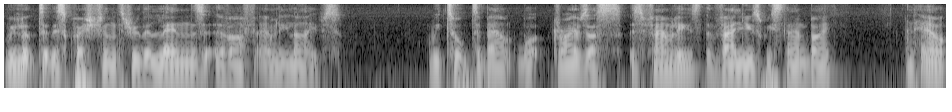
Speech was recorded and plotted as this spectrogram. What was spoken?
we looked at this question through the lens of our family lives. We talked about what drives us as families, the values we stand by, and how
